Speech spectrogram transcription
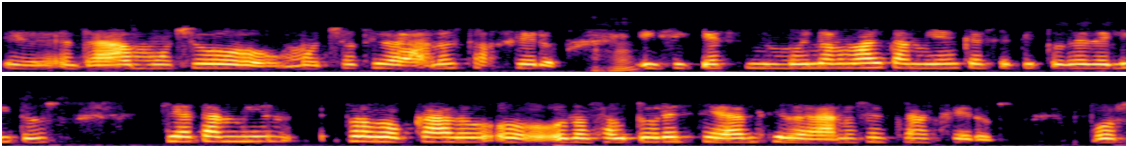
eh, entraba mucho, mucho ciudadano extranjero. Ajá. Y sí que es muy normal también que ese tipo de delitos sea también provocado o, o los autores sean ciudadanos extranjeros. Por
